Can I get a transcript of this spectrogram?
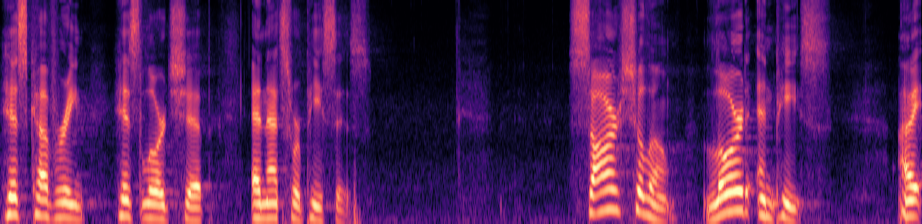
His covering, His lordship, and that's where peace is. Sar Shalom, Lord and peace. I,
